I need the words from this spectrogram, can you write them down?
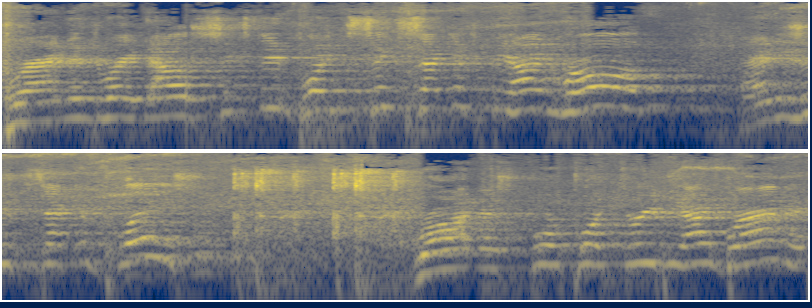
Brandon's right now 16.6 seconds behind Rob, and he's in second place. Ron is 4.3 behind Brandon.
